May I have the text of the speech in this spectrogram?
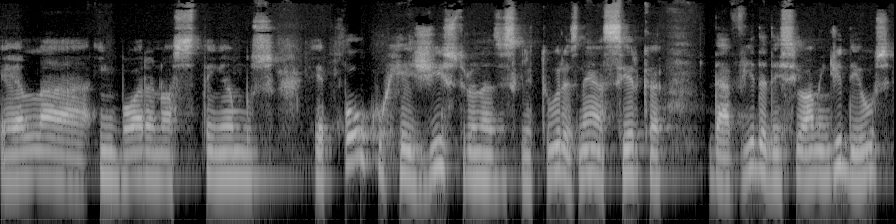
ela, embora nós tenhamos é, pouco registro nas Escrituras né, acerca da vida desse homem de Deus,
